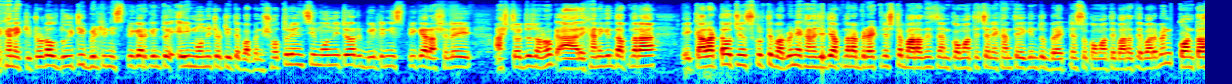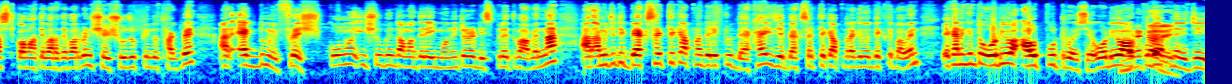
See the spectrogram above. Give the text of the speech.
এখানে একটি। টোটাল দুইটি বিল্ট ইন স্পিকার কিন্তু এই মনিটরটিতে পাবেন। সতেরো inch monitor built in speaker আসলে আশ্চর্যজনক। আর এখানে কিন্তু আপনারা এই কালারটাও চেঞ্জ করতে পারবেন। এখানে যদি আপনারা ব্রাইটনেসটা বাড়াতে চান কমাতে চান এখান থেকে কিন্তু ব্রাইটনেসও কমাতে বাড়াতে পারবেন। কন্ট্রাস্ট কমাতে বাড়াতে পারবেন। সেই সুযোগ কিন্তু থাকবে। আর একদমই ফ্রেশ কোনো ইস্যু কিন্তু আমাদের এই মনিটরের ডিসপ্লেতে পাবেন না। আর আমি যদি ব্যাক সাইড থেকে আপনাদের একটু দেখাই যে ব্যাক সাইড থেকে আপনারা কিন্তু দেখতে পাবেন এখানে কিন্তু অডিও আউটপুট রয়েছে। অডিও আউটপুটে Monitor-এ? জি।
